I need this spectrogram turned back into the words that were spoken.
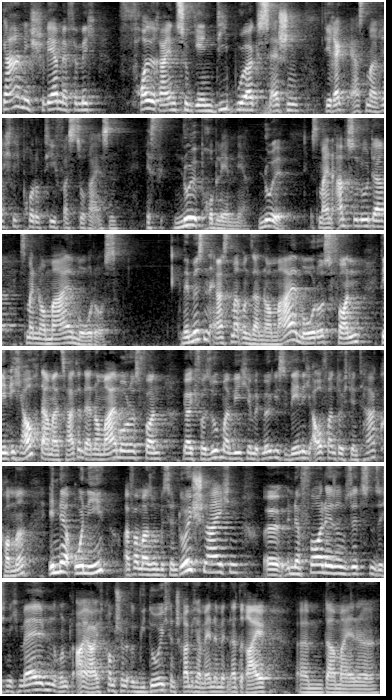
gar nicht schwer mehr für mich, voll reinzugehen, Deep Work Session, direkt erstmal richtig produktiv was zu reißen. Ist null Problem mehr. Null. Ist mein absoluter, ist mein Normalmodus. Wir müssen erstmal unseren Normalmodus von, den ich auch damals hatte, der Normalmodus von, ja, ich versuche mal, wie ich hier mit möglichst wenig Aufwand durch den Tag komme, in der Uni einfach mal so ein bisschen durchschleichen, äh, in der Vorlesung sitzen, sich nicht melden und, ah ja, ich komme schon irgendwie durch, dann schreibe ich am Ende mit einer 3 ähm, da, meine,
